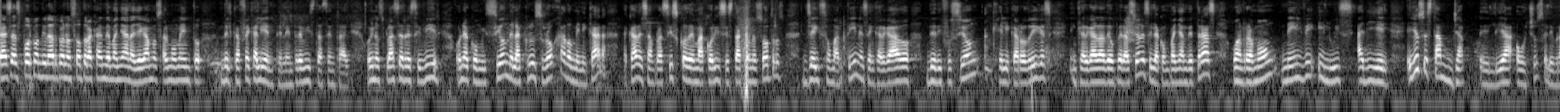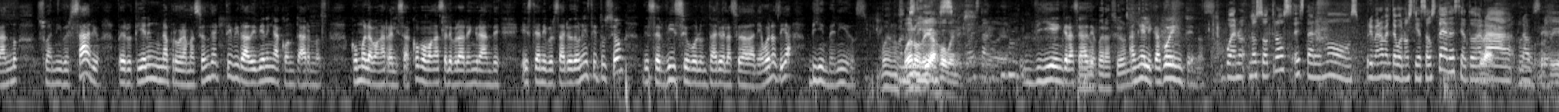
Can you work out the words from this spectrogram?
Gracias por continuar con nosotros acá en De Mañana. Llegamos al momento del café caliente, la entrevista central. Hoy nos place recibir una comisión de la Cruz Roja Dominicana, acá de San Francisco de Macorís. Está con nosotros Jason Martínez, encargado de difusión, Angélica Rodríguez, encargada de operaciones, y le acompañan detrás Juan Ramón, Nelvi y Luis Ariel. Ellos están ya el día 8 celebrando su aniversario, pero tienen una programación de actividad y vienen a contarnos cómo la van a realizar, cómo van a celebrar en grande este aniversario de una institución de servicio voluntario a la ciudadanía. Buenos días, bienvenidos. Buenos, Buenos días, jóvenes. Bien, gracias a Dios. Angélica, cuéntenos. Bueno, nosotros estaremos, primeramente, buenos días a ustedes y a toda la,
